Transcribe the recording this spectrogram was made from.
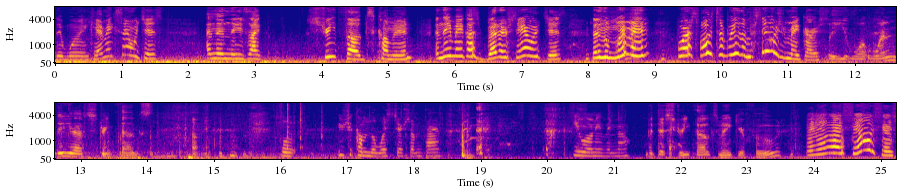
the women can't make sandwiches, and then these like street thugs come in and they make us better sandwiches than the women who are supposed to be the sandwich makers. Wait, you, wh- when do you have street thugs? coming? Well, you should come to Worcester sometime. you won't even know. but the street thugs make your food? And they got sandwiches.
